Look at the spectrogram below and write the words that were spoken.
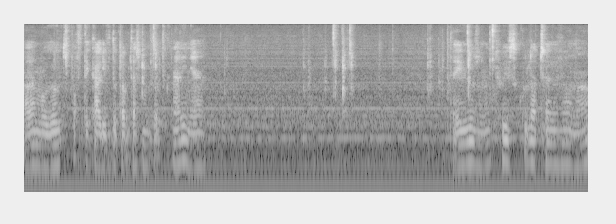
ale mu ruki powtykali w dupę, też mu dotknęli, nie. Tej różne, tu jest kula czerwona.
